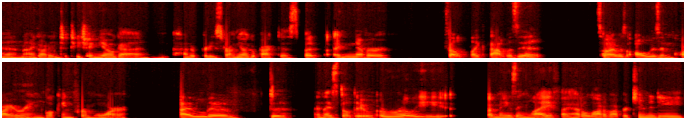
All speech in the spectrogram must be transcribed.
and I got into teaching yoga and had a pretty strong yoga practice, but I never felt like that was it. So I was always inquiring, looking for more. I lived, and I still do, a really amazing life. I had a lot of opportunity.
